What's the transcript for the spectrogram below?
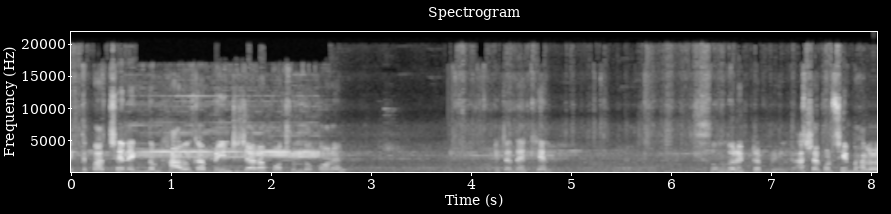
দেখতে পাচ্ছেন একদম হালকা প্রিন্ট যারা পছন্দ করেন। এটা দেখেন। সুন্দর একটা প্রিন্ট আশা করছি ভালো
